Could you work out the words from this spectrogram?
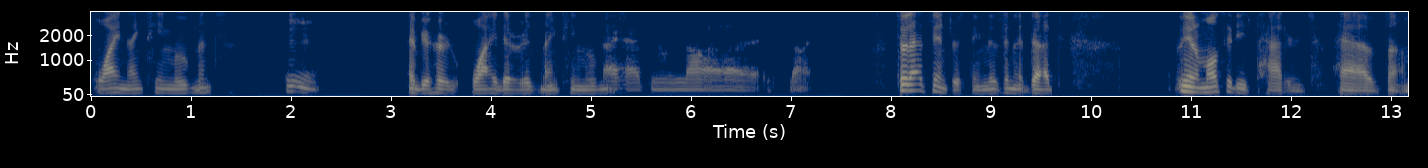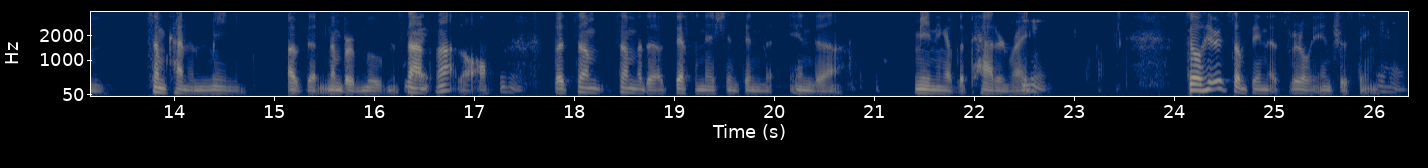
why 19 movements? Mm-mm. Have you heard why there is 19 movements? I have not not. So that's interesting, isn't it? That you know most of these patterns have um, some kind of meaning of the number of movements. Not Right. not all, Mhm. but some some of the definitions in the in the meaning of the pattern, right? Mhm. So here's something that's really interesting. Mhm.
